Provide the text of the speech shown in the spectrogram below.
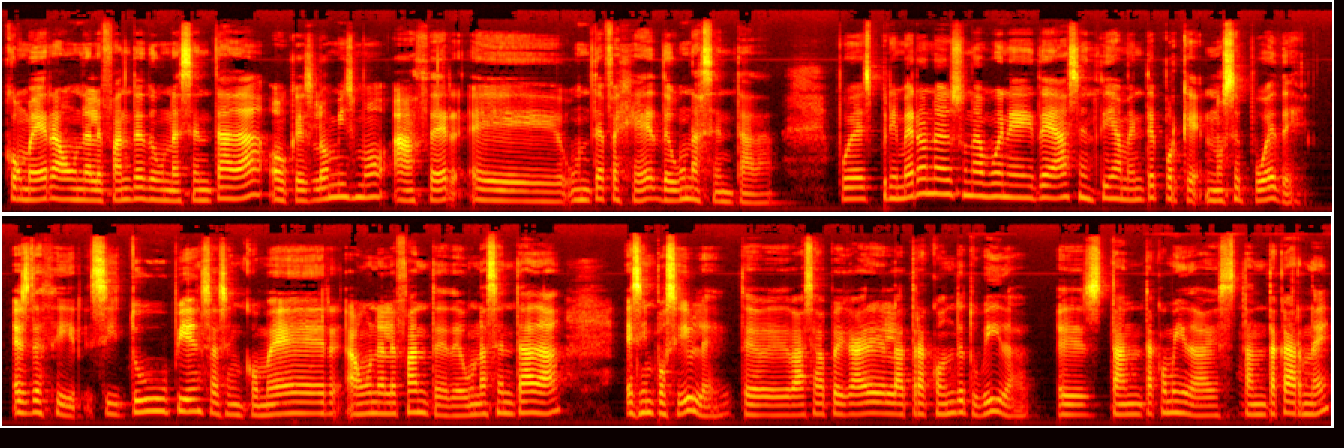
comer a un elefante de una sentada o que es lo mismo hacer eh, un TFG de una sentada? Pues primero no es una buena idea sencillamente porque no se puede. Es decir, si tú piensas en comer a un elefante de una sentada, es imposible, te vas a pegar el atracón de tu vida. Es tanta comida, es tanta carne,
